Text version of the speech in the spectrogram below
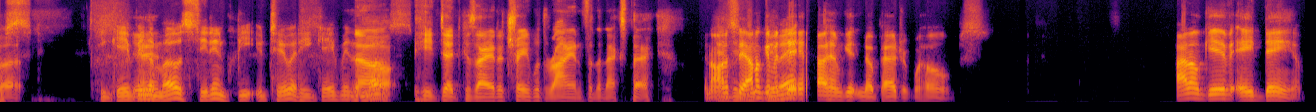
most. He gave me the most. He didn't beat you to it. He gave me the no, most. he did because I had a trade with Ryan for the next pick. And And honestly, did I don't give a it? damn about him getting no Patrick Mahomes. I don't give a damn.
